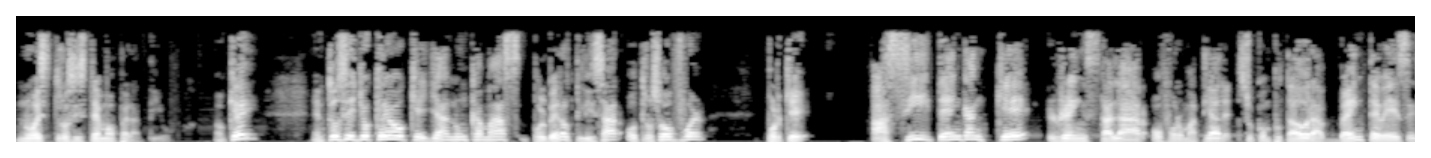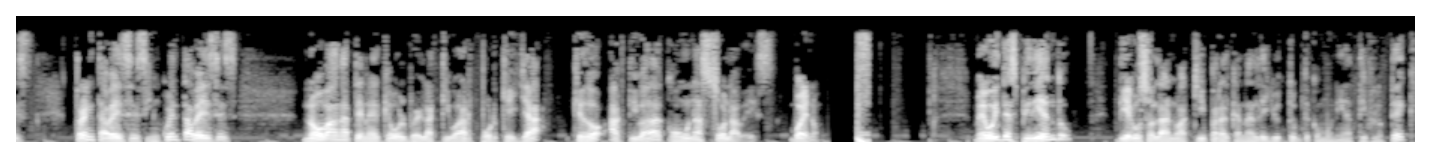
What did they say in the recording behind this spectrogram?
nuestro sistema operativo. ¿Ok? Entonces yo creo que ya nunca más volver a utilizar otro software porque así tengan que reinstalar o formatear su computadora 20 veces, 30 veces, 50 veces, no van a tener que volverla a activar porque ya quedó activada con una sola vez. Bueno, me voy despidiendo. Diego Solano aquí para el canal de YouTube de Comunidad Tiflotec.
